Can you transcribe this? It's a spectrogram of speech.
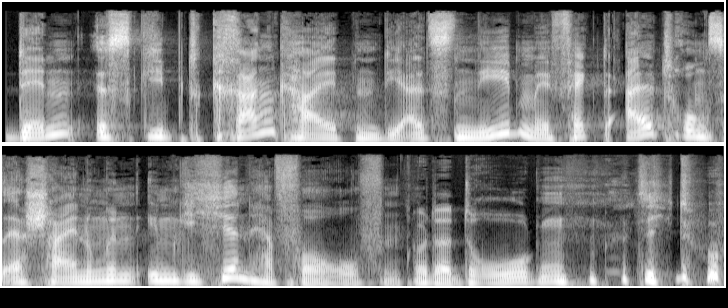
Denn es gibt Krankheiten, die als Nebeneffekt Alterungserscheinungen im Gehirn hervorrufen. Oder Drogen, die du.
